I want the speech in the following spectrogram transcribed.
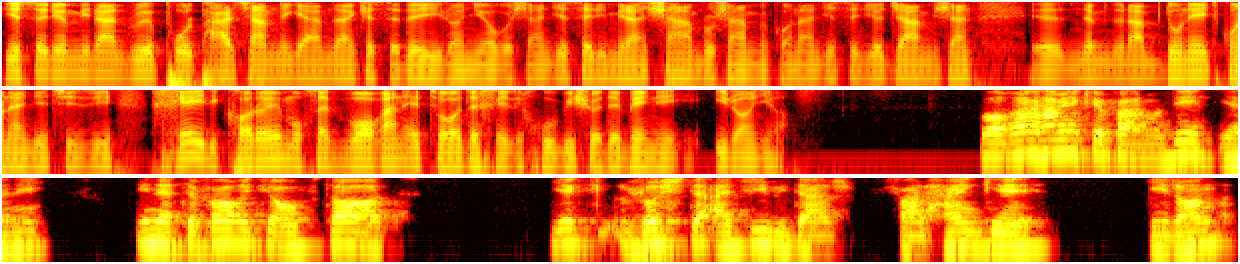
یه سری میرن روی پل پرچم نگه میدن که صدای ایرانیا باشن. یه سری میرن شم روشن می‌کنن. یه سری جمع میشن نمی‌دونم دونیت کنن یه چیزی. خیلی کارهای مختلف. واقعا اتحاد خیلی خوبی شده بین ایرانیا واقعا همین که فرمودید یعنی این اتفاقی که افتاد یک رشد عجیبی در فرهنگ ایران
